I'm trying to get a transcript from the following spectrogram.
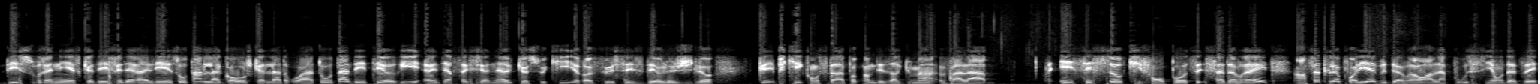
des souverainistes que des fédéralistes, autant de la gauche que de la droite, autant des théories intersectionnelles que ceux qui refusent ces idéologies-là, puis qui ne considèrent pas comme des arguments valables et c'est ça qu'ils font pas. ça devrait être. En fait, le Poiliev, devrait avoir la position de dire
